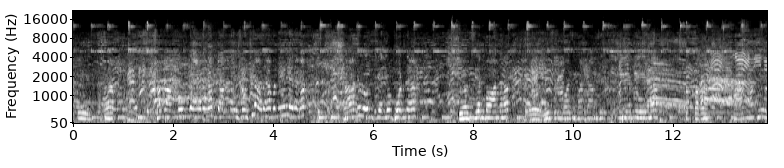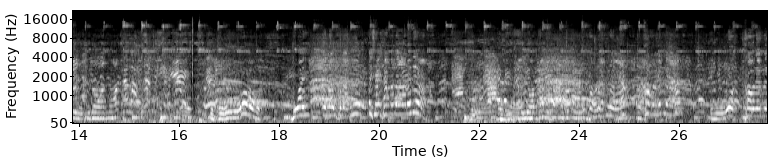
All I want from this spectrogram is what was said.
59 ปีนะครับสำหรับมุมแดงนะครับดังในโซเชียลนะครับวันนี้นะครับทางนิรุนเกียรติมงคลนะครับส่วนเซียนบอลนะครับเออวิสินบอลสะพานดำสิบปีนะครับปักหลักฐานนะครับที่อุดรนะครับโอ้โหมวยอะไรขนาดนี้ไม่ใช่ธรรมดานะเนี่ย ไม่ยอมธรรมดาครับโอ้โหเข่าแหลมแหลมเข่าแหลมแหลมโอ้โหเข่าแหลมแหล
